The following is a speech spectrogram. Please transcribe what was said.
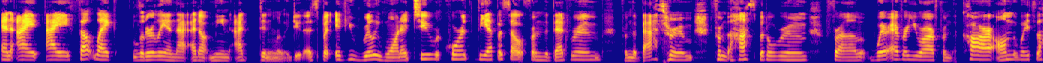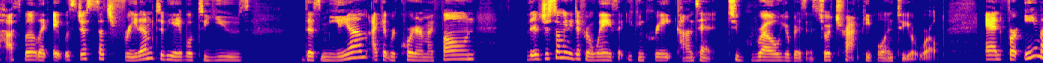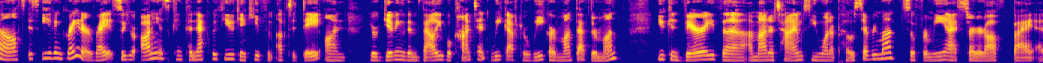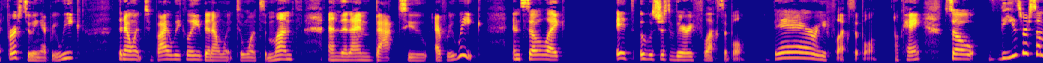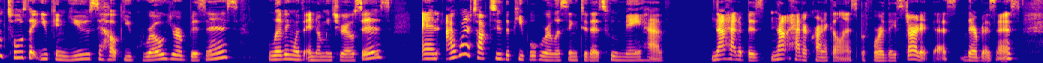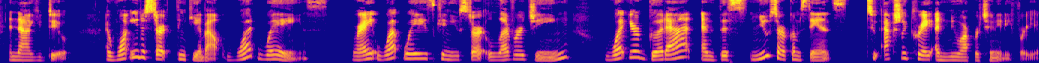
And I I felt like literally in that I don't mean I didn't really do this, but if you really wanted to record the episode from the bedroom, from the bathroom, from the hospital room, from wherever you are, from the car on the way to the hospital, like it was just such freedom to be able to use this medium. I could record it on my phone. There's just so many different ways that you can create content to grow your business, to attract people into your world. And for emails, it's even greater, right? So your audience can connect with you, can keep them up to date on you're giving them valuable content week after week or month after month. You can vary the amount of times you want to post every month. So for me, I started off by at first doing every week. Then I went to bi-weekly, then I went to once a month, and then I'm back to every week. And so like it it was just very flexible. Very flexible. Okay. So these are some tools that you can use to help you grow your business living with endometriosis. And I want to talk to the people who are listening to this who may have not had a biz not had a chronic illness before they started this, their business, and now you do. I want you to start thinking about what ways, right? What ways can you start leveraging what you're good at and this new circumstance to actually create a new opportunity for you.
